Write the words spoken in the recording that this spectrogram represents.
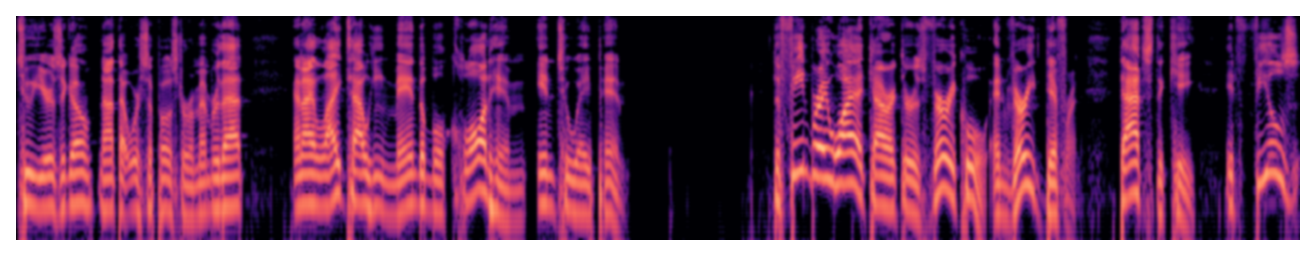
two years ago. Not that we're supposed to remember that. And I liked how he mandible clawed him into a pin. The Fiend Bray Wyatt character is very cool and very different. That's the key. It feels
